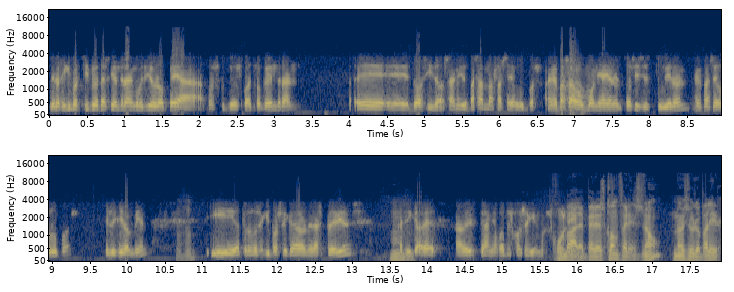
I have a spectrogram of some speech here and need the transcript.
de los equipos chipriotas que entran en competición europea, pues de los cuatro que entran, eh, dos y dos han ido pasando a fase de grupos. El año pasado Omonia y Anortosis estuvieron en fase de grupos y lo hicieron bien, y otros dos equipos se quedaron en las previas, así que a ver, a ver este año cuántos conseguimos. Vale, pero es Conference, ¿no? No es Europa League.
